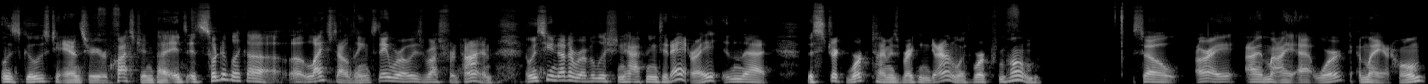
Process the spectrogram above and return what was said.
this goes to answer your question, but it's it's sort of like a, a, lifestyle thing. Today we're always rushed for time, and we see another revolution happening today, right? In that the strict work time is breaking down with work from home. So, all right, am I at work? Am I at home?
